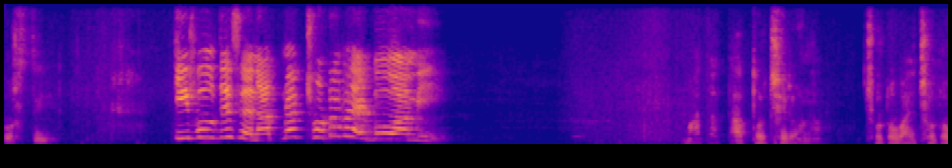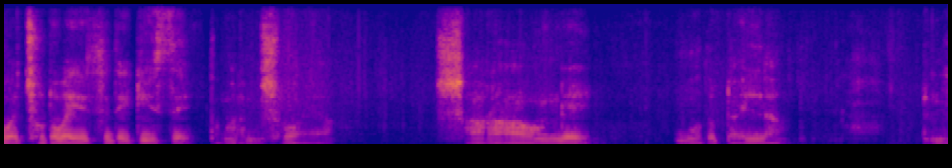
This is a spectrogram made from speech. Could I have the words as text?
করছি? কি বলতেছেন? আপনার ছোট ভাই বউ আমি। মাথা তা তো ছিল না। ছোট ভাই ছোট ভাই ছোট ভাই এসে দেখিয়েছে তোমার আমি শোয়া সারা অঙ্গে ডাইলা এমনি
